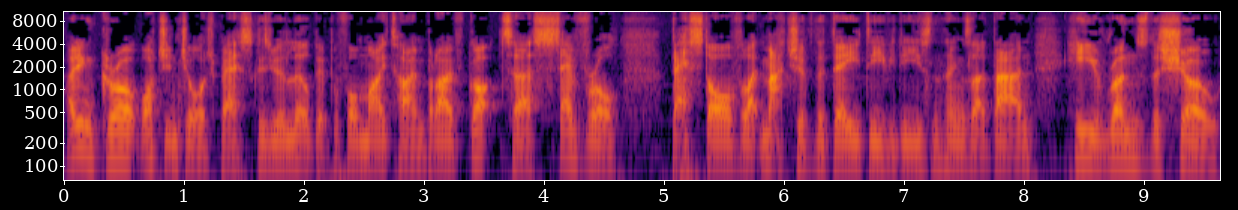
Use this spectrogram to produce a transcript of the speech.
I didn't grow up watching George Best because he was a little bit before my time, but I've got uh, several best of like match of the day DVDs and things like that and he runs the show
